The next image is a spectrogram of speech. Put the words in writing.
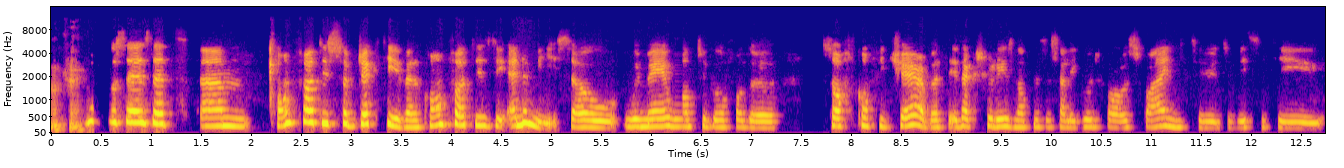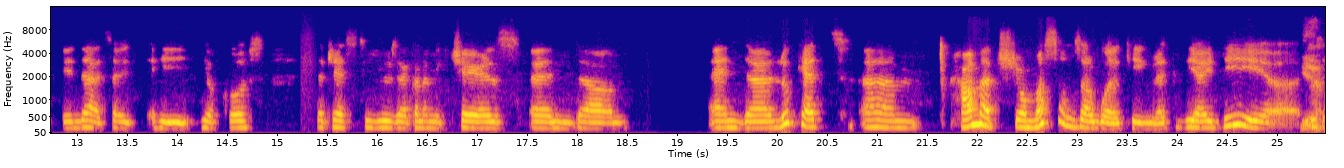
Okay. He also says that um, comfort is subjective and comfort is the enemy. So we may want to go for the soft comfy chair, but it actually is not necessarily good for our spine to, to be sitting in that. So he, he of course suggests to use ergonomic chairs and um, and uh, look at um, how much your muscles are working. Like the idea yeah. is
